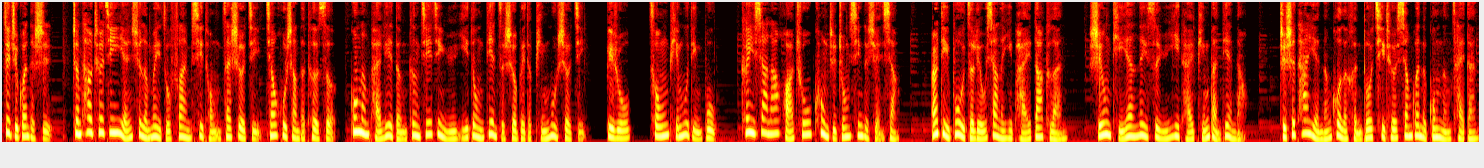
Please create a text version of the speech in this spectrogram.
最直观的是，整套车机延续了魅族 Flyme 系统在设计、交互上的特色。功能排列等更接近于移动电子设备的屏幕设计，比如从屏幕顶部可以下拉滑出控制中心的选项，而底部则留下了一排 Dark 栏，使用体验类似于一台平板电脑，只是它也囊括了很多汽车相关的功能菜单。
